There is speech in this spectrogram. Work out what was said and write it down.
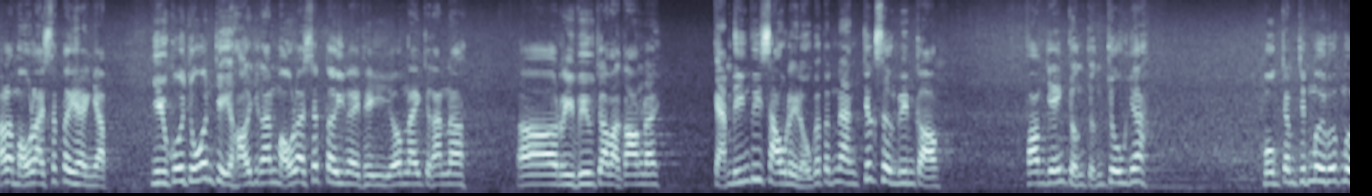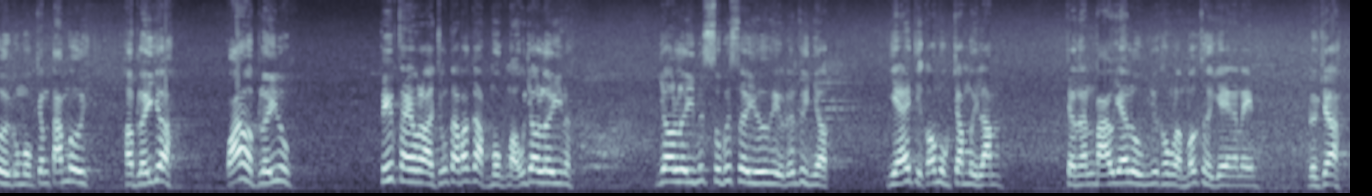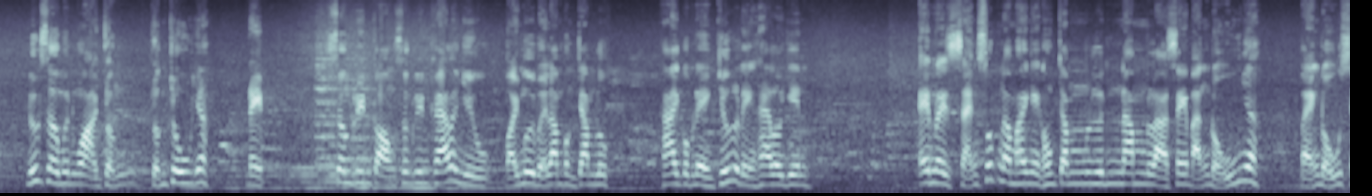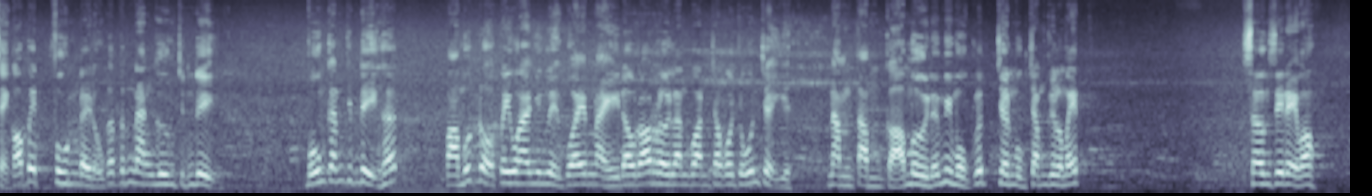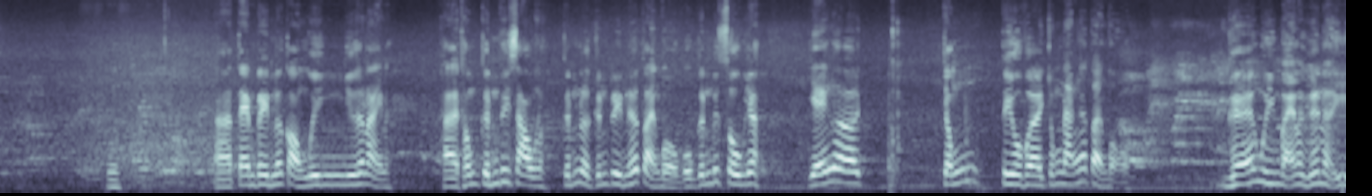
Đó là mẫu Light City hàng nhập nhiều cô chú anh chị hỏi Trần Anh mẫu là safety này thì hôm nay Trần Anh uh, review cho bà con đây. Cảm biến phía sau đầy đủ các tính năng chất sơn rin còn. Form dáng chuẩn chuẩn chu nha 190 bước 10 cùng 180 hợp lý chưa? Quá hợp lý luôn. Tiếp theo là chúng ta bắt gặp một mẫu do ly nè. Do ly Mitsubishi thương hiệu đến từ Nhật. Giá chỉ có 115 Trần Anh báo giá luôn chứ không làm mất thời gian anh em. Được chưa? Nước sơn bên ngoài chuẩn chuẩn chu nha đẹp sơn rin còn sơn rin khá là nhiều 70 75 phần trăm luôn. Hai cụm đèn trước là đèn halogen. Em này sản xuất năm 2005 là xe bản đủ nha. Bản đủ sẽ có bed full đầy đủ các tính năng gương chỉnh điện bốn cánh chỉnh điện hết. Và mức độ tiêu hao nhiên liệu của em này thì đâu đó rơi lanh quanh cho cô chú anh chị. Nằm tầm cỡ 10 đến 11 lít trên 100 km sơn xe đẹp không? Ừ. à, tem rin nó còn nguyên như thế này nè hệ thống kính phía sau nè. Kính là kính rin hết toàn bộ của kính Mitsu nha. Dán uh, chống tiêu về chống nắng hết toàn bộ. Ghế nguyên bản là ghế nỉ.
